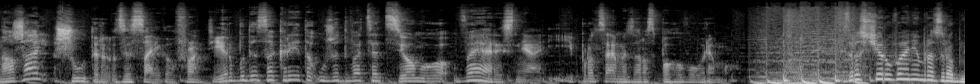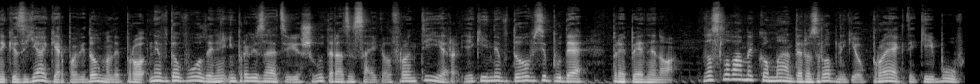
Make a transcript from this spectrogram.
На жаль, шутер The Cycle Frontier буде закрито уже 27 вересня, і про це ми зараз поговоримо. З розчаруванням розробники з Ягер повідомили про невдоволення імпровізацією шутера The Cycle Frontier, який невдовзі буде припинено. За словами команди розробників, проект, який був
